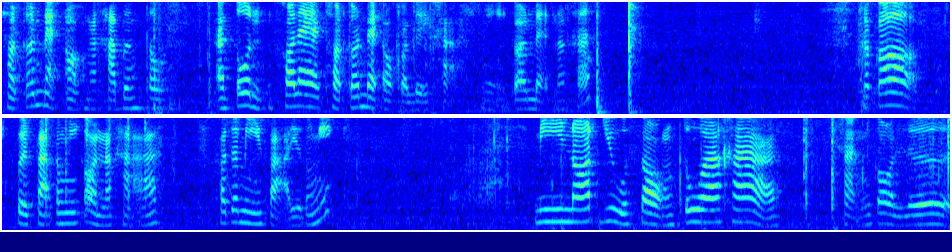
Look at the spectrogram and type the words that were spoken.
ถอดก้อนแบตออกนะคะ เบื้องต้น อันต้นข้อแรกถอดก้อนแบตออกก่อนเลยค่ะ นี่ก้อนแบตนะคะ แล้วก็เปิดฝาตรงนี้ก่อนนะคะ เขาจะมีฝาอยู่ตรงนี้ มีน็อตอยู่สองตัวค่ะ ขันก่อนเลย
